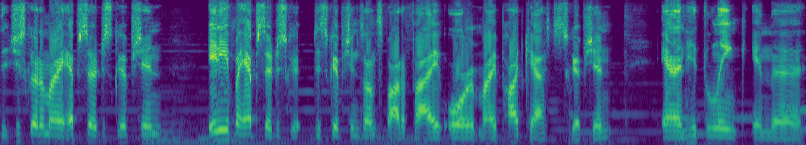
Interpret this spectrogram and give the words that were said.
just go to my episode description, any of my episode descri- descriptions on Spotify or my podcast description, and hit the link in the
